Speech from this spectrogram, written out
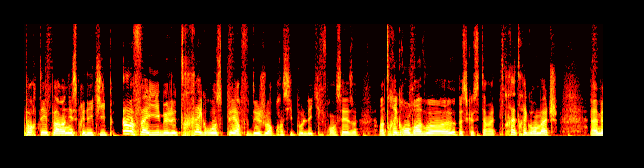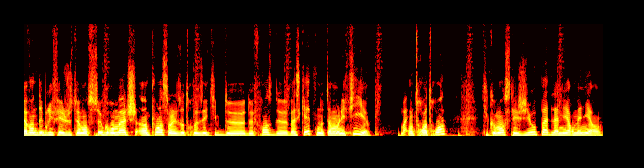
portée par un esprit d'équipe infaillible et de très grosses perfs des joueurs principaux de l'équipe française. Un très grand bravo à eux parce que c'était un très très gros match. Euh, mais avant de débriefer justement ce gros match, un point sur les autres équipes de, de France de basket, notamment les filles, Ouais. en 3-3, qui commencent les JO pas de la meilleure manière. hein.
